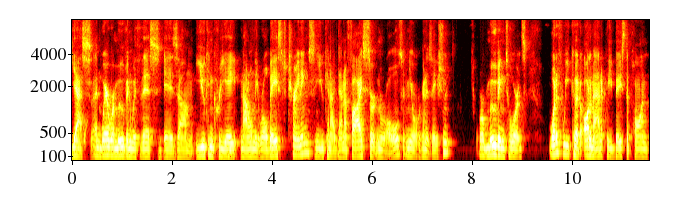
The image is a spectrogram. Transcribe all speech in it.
Yes, and where we're moving with this is um, you can create not only role-based training, so you can identify certain roles in your organization. We're moving towards what if we could automatically, based upon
